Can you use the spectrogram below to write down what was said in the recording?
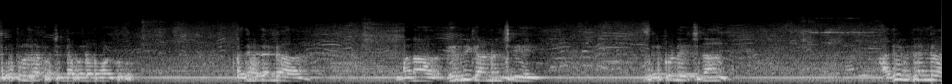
కూతురు దాకా వచ్చిన డబుల్ రోడ్ మాకు. అదేవిధంగా మన గిర్నికాడ నుంచి సిరికొండ ఇచ్చిన. అదేవిధంగా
